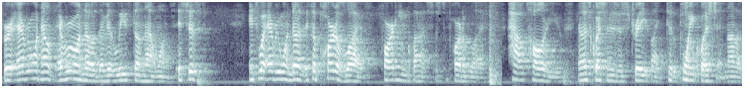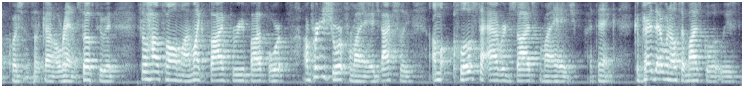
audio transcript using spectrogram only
For everyone else, everyone knows I've at least done that once. It's just, it's what everyone does. It's a part of life. Farting in class, just a part of life. How tall are you? Now this question is just straight, like, to the point question, not a question that's like got all random stuff to it. So how tall am I? I'm like 5'3", 5'4". I'm pretty short for my age, actually. I'm close to average size for my age, I think. Compared to everyone else at my school, at least.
